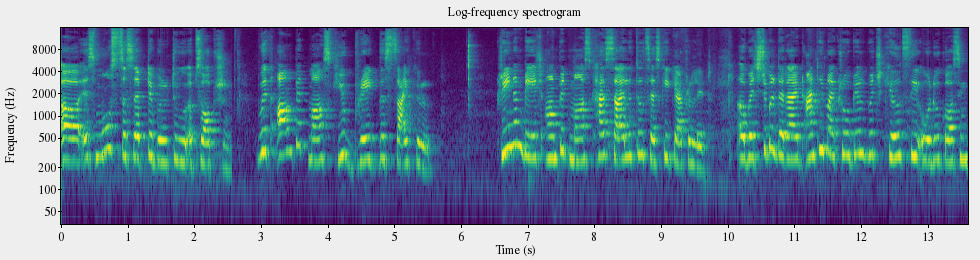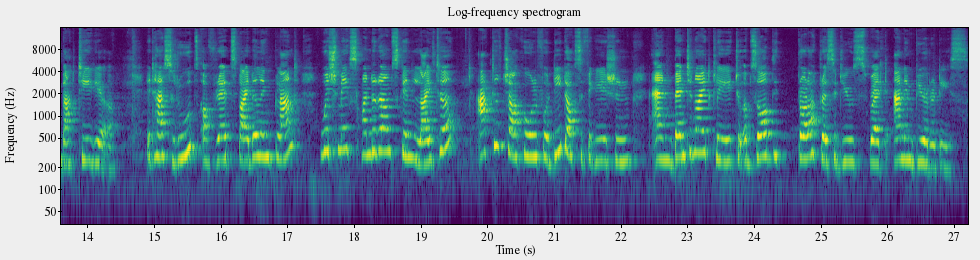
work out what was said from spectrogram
uh, is most susceptible to absorption. With armpit mask, you break this cycle. Green and beige armpit mask has xylityl sesquicaprylate, a vegetable-derived antimicrobial which kills the odor-causing bacteria. It has roots of red spiderling plant which makes underarm skin lighter, active charcoal for detoxification, and bentonite clay to absorb the product residues, sweat, and impurities.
